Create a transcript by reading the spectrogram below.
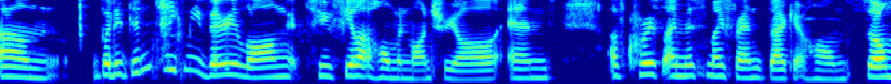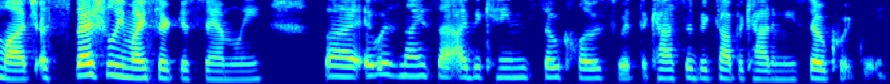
Um, but it didn't take me very long to feel at home in Montreal. And of course, I miss my friends back at home so much, especially my circus family. But it was nice that I became so close with the cast of Big Top Academy so quickly.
